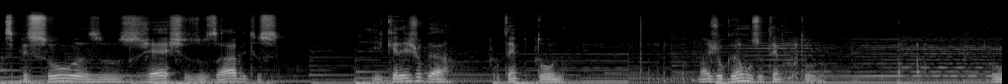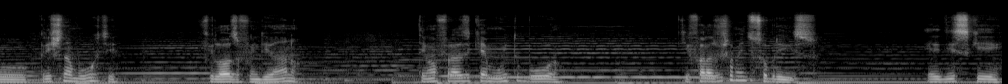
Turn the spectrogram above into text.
as pessoas, os gestos, os hábitos e querer julgar o tempo todo. Nós julgamos o tempo todo. O Krishnamurti, filósofo indiano, tem uma frase que é muito boa que fala justamente sobre isso. Ele diz que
